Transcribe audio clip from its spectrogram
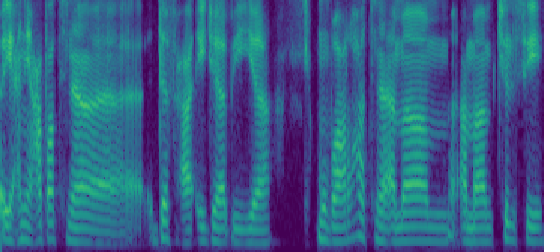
يعني أعطتنا دفعة إيجابية. مباراتنا أمام أمام تشيلسي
